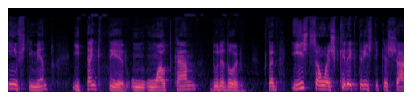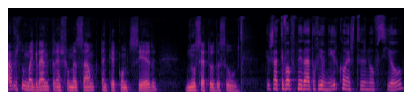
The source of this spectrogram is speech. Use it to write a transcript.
investimento e tem que ter um, um outcome duradouro. Portanto, isto são as características chaves de uma grande transformação que tem que acontecer no setor da saúde. Já tive a oportunidade de reunir com este novo CEO,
